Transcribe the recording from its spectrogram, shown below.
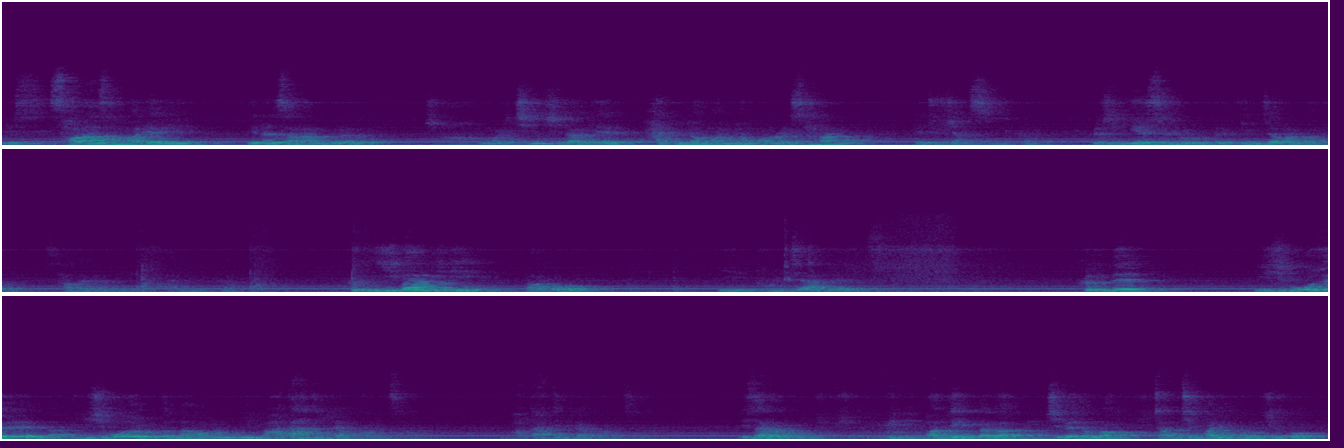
이 선한 사마리아인 이런 사람들은 정말 진실하게 한 영혼 영혼을 사랑해 주지 않습니까? 그래서 예수님으로부터 인정을 받은 사람이 아닙니까? 그 이방인이 바로 이 둘째 모습. 그런데 25절에 25절부터 나오는 이 마다들이라고 하는 사람, 하는 사람. 이 사람을 보십시오. 밭에 있다가 집에서 막 잔치판이 벌어지고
